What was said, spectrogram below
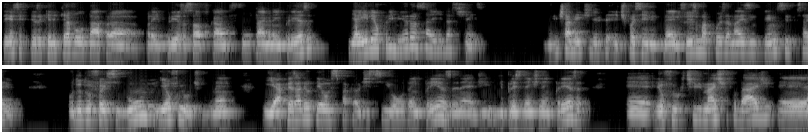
tem a certeza que ele quer voltar para a empresa, só ficar full time na empresa. E aí ele é o primeiro a sair da assistência. Justamente, ele, tipo assim, ele, né, ele fez uma coisa mais intensa e saiu. O Dudu foi segundo e eu fui último, né? E apesar de eu ter esse papel de CEO da empresa, né, de, de presidente da empresa, é, eu fui o que tive mais dificuldade. É,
